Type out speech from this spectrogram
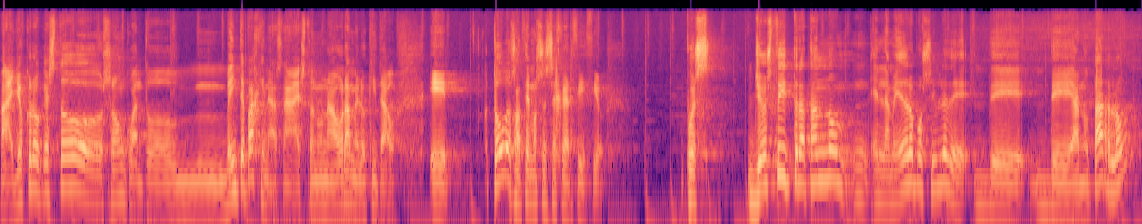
Ah, yo creo que esto son, ¿cuánto? ¿20 páginas? Nada, esto en una hora me lo he quitado. Eh, todos hacemos ese ejercicio. Pues yo estoy tratando, en la medida de lo posible, de anotarlo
